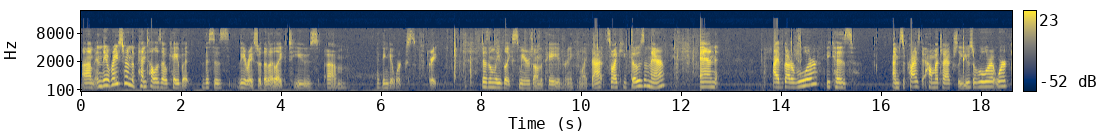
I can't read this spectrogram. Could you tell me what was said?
Um, and the eraser and the Pentel is okay, but this is the eraser that I like to use. Um, I think it works great It doesn't leave like smears on the page or anything like that. So I keep those in there. And I've got a ruler because I'm surprised at how much I actually use a ruler at work.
